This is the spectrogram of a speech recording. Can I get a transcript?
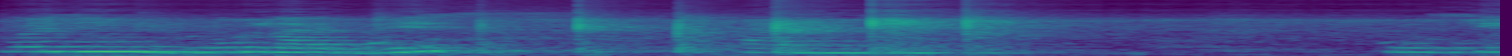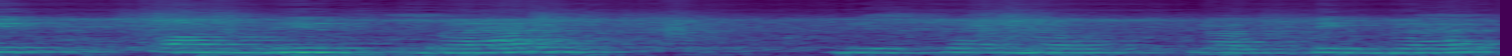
When you do like this and put it on this bag, this kind of plastic bag,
